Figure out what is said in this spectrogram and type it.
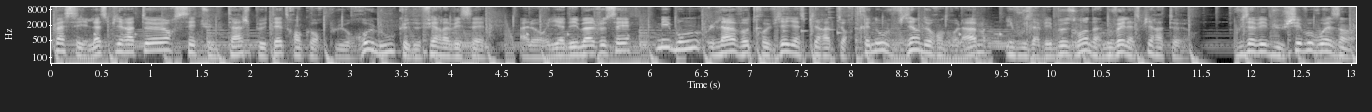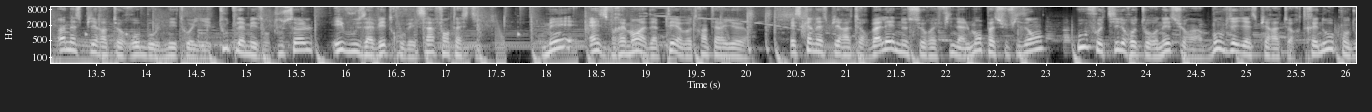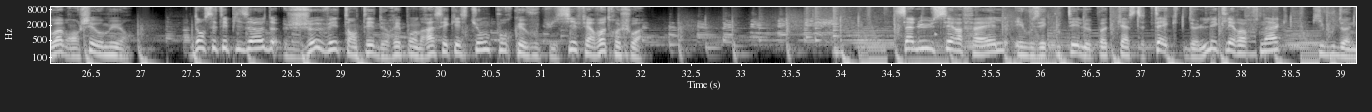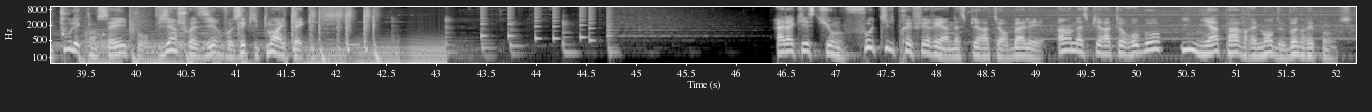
Passer l'aspirateur, c'est une tâche peut-être encore plus relou que de faire la vaisselle. Alors il y a débat, je sais, mais bon, là votre vieil aspirateur traîneau vient de rendre l'âme et vous avez besoin d'un nouvel aspirateur. Vous avez vu chez vos voisins un aspirateur robot nettoyer toute la maison tout seul et vous avez trouvé ça fantastique. Mais est-ce vraiment adapté à votre intérieur? Est-ce qu'un aspirateur balai ne serait finalement pas suffisant? Ou faut-il retourner sur un bon vieil aspirateur traîneau qu'on doit brancher au mur? Dans cet épisode, je vais tenter de répondre à ces questions pour que vous puissiez faire votre choix. Salut, c'est Raphaël et vous écoutez le podcast tech de l'éclaireur Fnac qui vous donne tous les conseils pour bien choisir vos équipements high-tech. À la question faut-il préférer un aspirateur balai à un aspirateur robot? Il n'y a pas vraiment de bonne réponse.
